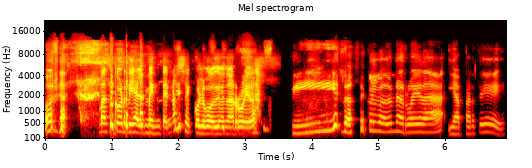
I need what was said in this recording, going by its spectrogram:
Más cordialmente, ¿no? Se colgó de una rueda. Sí, no se colgó de una rueda y aparte,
